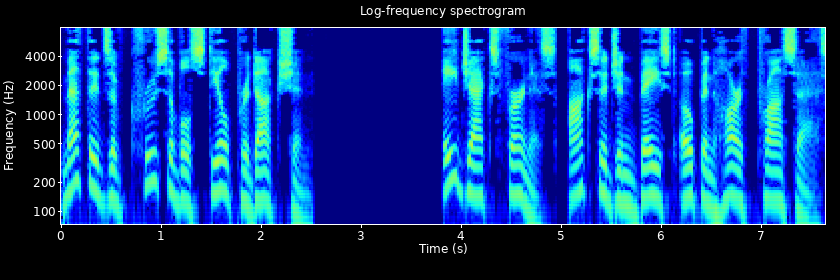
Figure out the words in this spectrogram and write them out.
Methods of crucible steel production Ajax furnace, oxygen-based open hearth process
